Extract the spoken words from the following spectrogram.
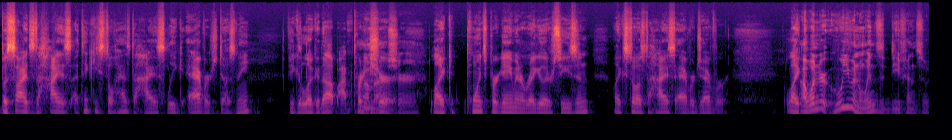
besides the highest, I think he still has the highest league average, doesn't he? If you could look it up. I'm pretty I'm sure. sure. Like points per game in a regular season, like still has the highest average ever. Like, I wonder who even wins the defensive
